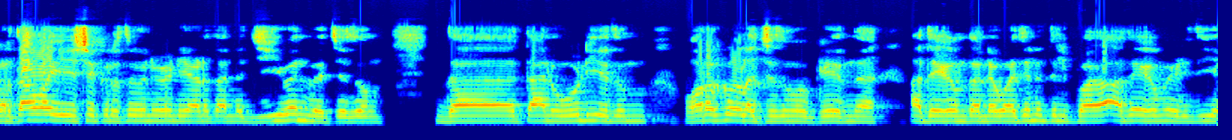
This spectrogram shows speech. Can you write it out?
കർത്താവായ യേശു ക്രിസ്തുവിന് വേണ്ടിയാണ് തന്റെ ജീവൻ വെച്ചതും താൻ ഓടിയതും ഉറക്കുളച്ചതും ഒക്കെ എന്ന് അദ്ദേഹം തന്റെ വചനത്തിൽ അദ്ദേഹം എഴുതിയ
